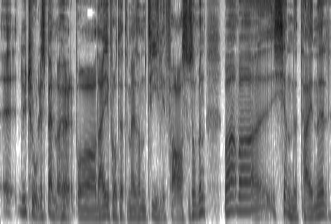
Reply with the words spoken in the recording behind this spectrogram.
Er utrolig spennende å høre på deg i forhold til dette med sånn tidlig fase og sånt, men hva, hva kjennetegner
